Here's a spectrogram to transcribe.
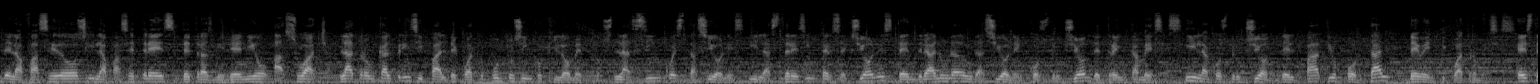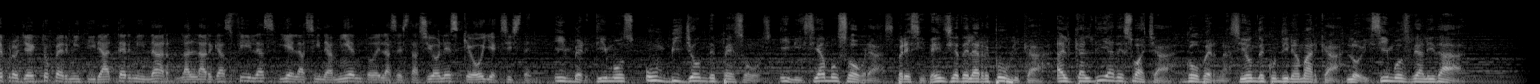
De la fase 2 y la fase 3 de Transmilenio a Suacha. La troncal principal de 4.5 kilómetros, las 5 estaciones y las 3 intersecciones tendrán una duración en construcción de 30 meses y la construcción del patio portal de 24 meses. Este proyecto permitirá terminar las largas filas y el hacinamiento de las estaciones que hoy existen. Invertimos un billón de pesos. Iniciamos obras. Presidencia de la República. Alcaldía de Suacha. Gobernación de Cundinamarca. Lo hicimos realidad.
